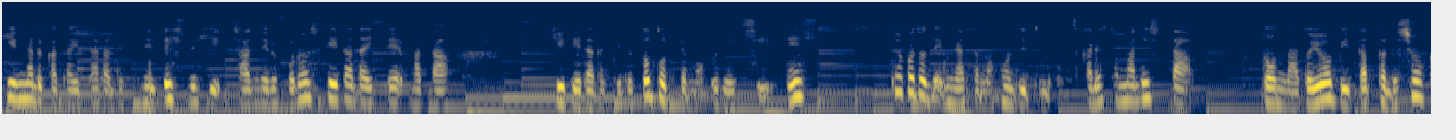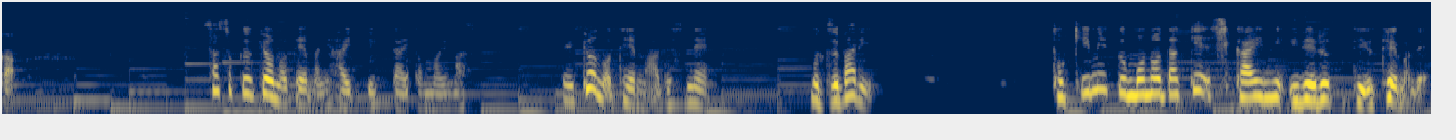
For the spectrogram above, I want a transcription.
気になる方いたらですね、ぜひぜひチャンネルフォローしていただいて、また聞いていただけるととっても嬉しいです。ということで、皆様本日もお疲れ様でした。どんな土曜日だったでしょうか早速今日のテーマに入っていきたいと思います。今日のテーマはですね、もうズバリ、ときめくものだけ視界に入れるっていうテーマで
